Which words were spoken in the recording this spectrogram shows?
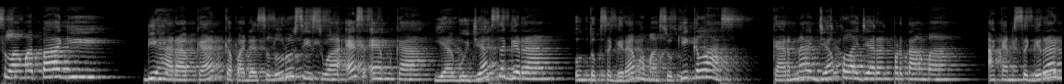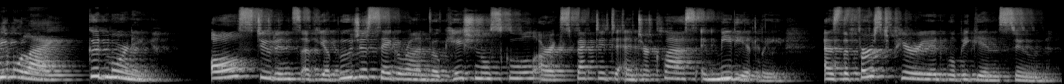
Selamat pagi. Diharapkan kepada seluruh siswa SMK Yabuja Segeran untuk segera memasuki kelas karena jam pelajaran pertama akan segera dimulai. Good morning. All students of Yabuja Segaran Vocational School are expected to enter class immediately, as the first period will begin soon.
